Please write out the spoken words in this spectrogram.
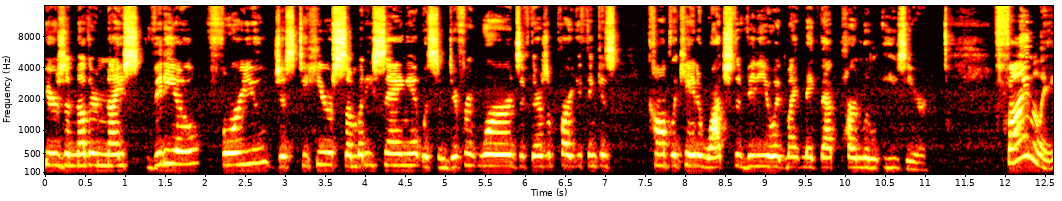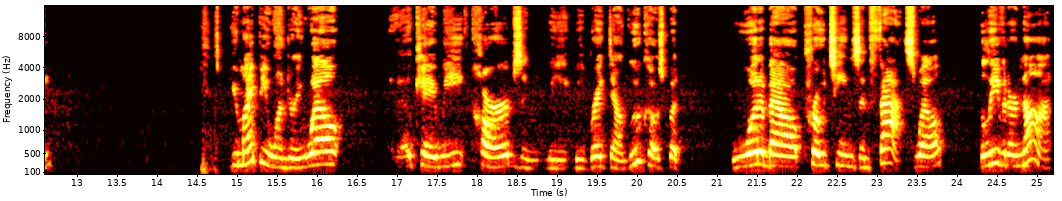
Here's another nice video for you just to hear somebody saying it with some different words. If there's a part you think is complicated, watch the video. It might make that part a little easier. Finally, you might be wondering, well, okay, we eat carbs and we, we break down glucose, but what about proteins and fats? Well, believe it or not,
